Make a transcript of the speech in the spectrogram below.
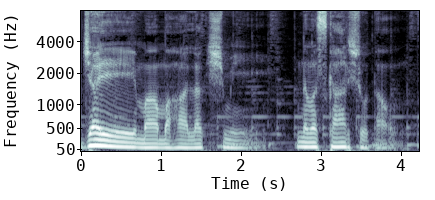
जय माँ महालक्ष्मी। नमस्कार श्रोताओं।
